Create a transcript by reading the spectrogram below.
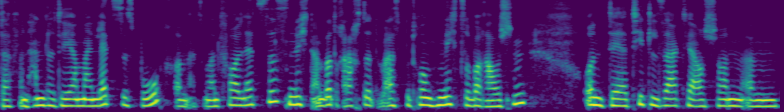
Davon handelte ja mein letztes Buch, also mein vorletztes, nüchtern betrachtet, war es betrunken, nicht zu berauschen. Und der Titel sagt ja auch schon, ähm,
